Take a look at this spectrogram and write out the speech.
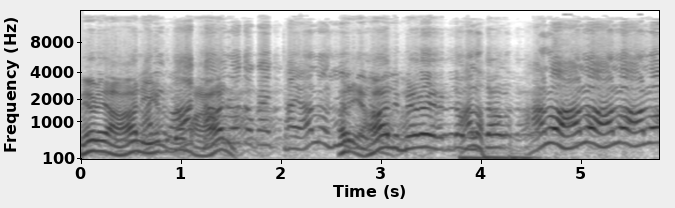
મેળે હાલ એકદમ હાલ. અરે હાલ મેળે એકદમ હાલો હાલો હાલો હાલો.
